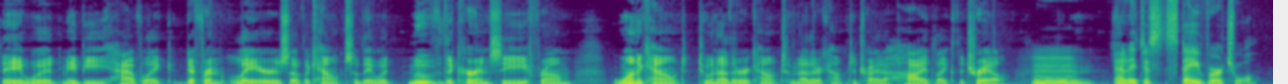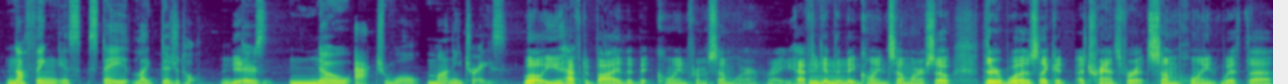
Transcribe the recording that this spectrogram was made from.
they would maybe have like different layers of accounts. So they would move the currency from one account to another account to another account to try to hide like the trail. Mm. Mm. and it just stay virtual. Nothing is stay like digital. There's no actual money trace. Well, you have to buy the Bitcoin from somewhere, right? You have to get the mm. Bitcoin somewhere. So there was like a, a transfer at some point with uh,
